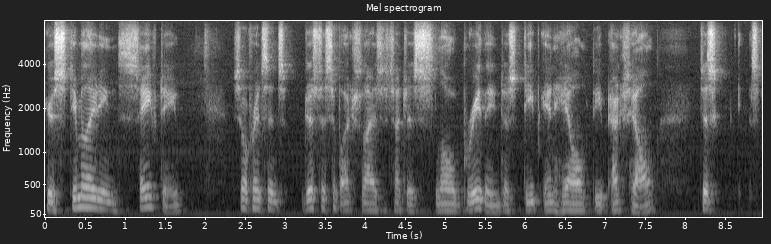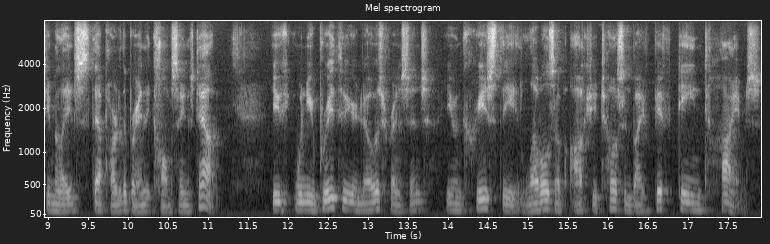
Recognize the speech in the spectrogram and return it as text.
You're stimulating safety. So, for instance, just a simple exercise such as slow breathing, just deep inhale, deep exhale, just stimulates that part of the brain that calms things down. You, when you breathe through your nose, for instance, you increase the levels of oxytocin by 15 times.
